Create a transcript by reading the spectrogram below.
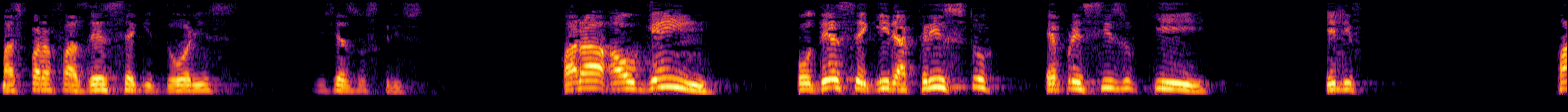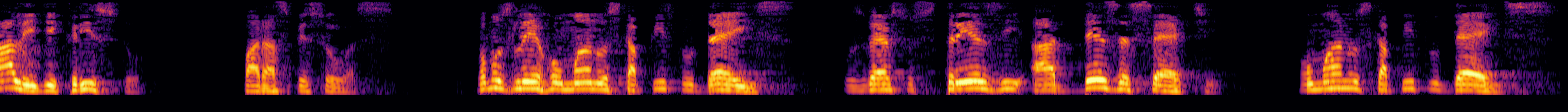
mas para fazer seguidores de Jesus Cristo. Para alguém poder seguir a Cristo, é preciso que ele fale de Cristo para as pessoas. Vamos ler Romanos capítulo 10, os versos 13 a 17. Romanos capítulo 10.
